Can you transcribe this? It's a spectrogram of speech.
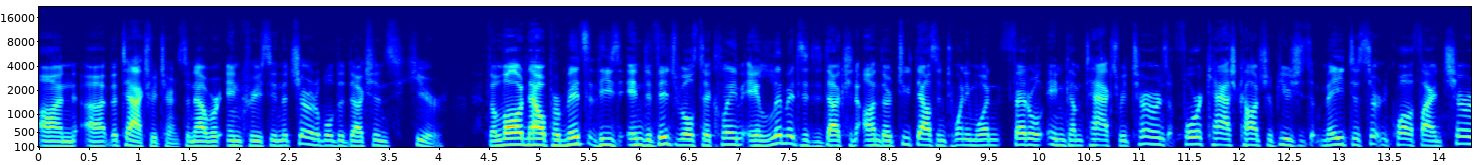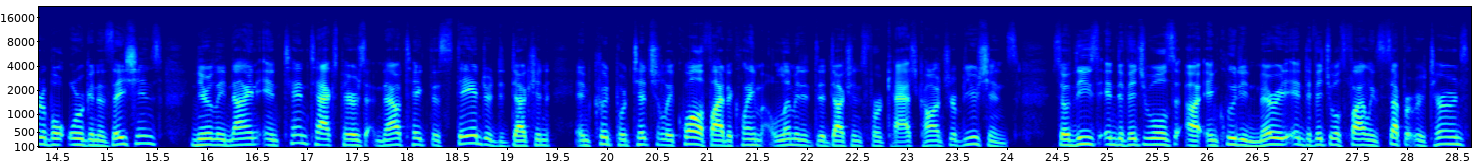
on uh, the tax return so now we're increasing the charitable deductions here the law now permits these individuals to claim a limited deduction on their 2021 federal income tax returns for cash contributions made to certain qualifying charitable organizations. Nearly 9 in 10 taxpayers now take the standard deduction and could potentially qualify to claim limited deductions for cash contributions. So these individuals, uh, including married individuals filing separate returns,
